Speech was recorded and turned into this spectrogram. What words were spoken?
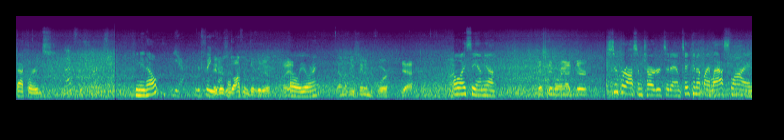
backwards. That's the shark. Do you need help? Yeah, the finger. Hey, there's dolphins over there. Oh, yeah? Oh, you all right? I don't know if you've seen him before. Yeah. Oh, I see him, yeah. Yesterday morning, I, they're Super awesome charter today. I'm taking up my last line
